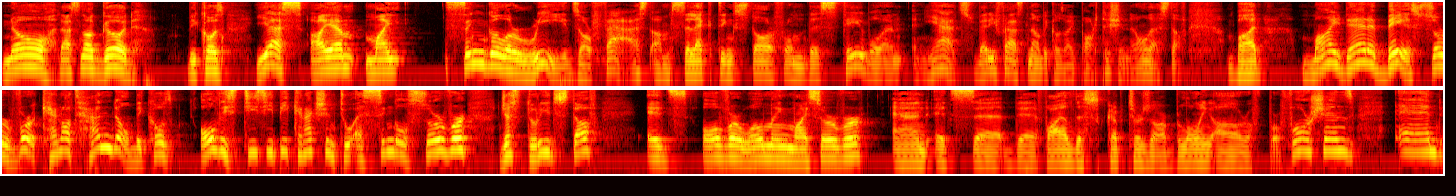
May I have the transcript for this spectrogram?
no, that's not good. Because, yes, I am, my singular reads are fast. I'm selecting star from this table, and, and yeah, it's very fast now because I partitioned and all that stuff. But my database server cannot handle because all this TCP connection to a single server just to read stuff it's overwhelming my server and it's uh, the file descriptors are blowing out of proportions and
